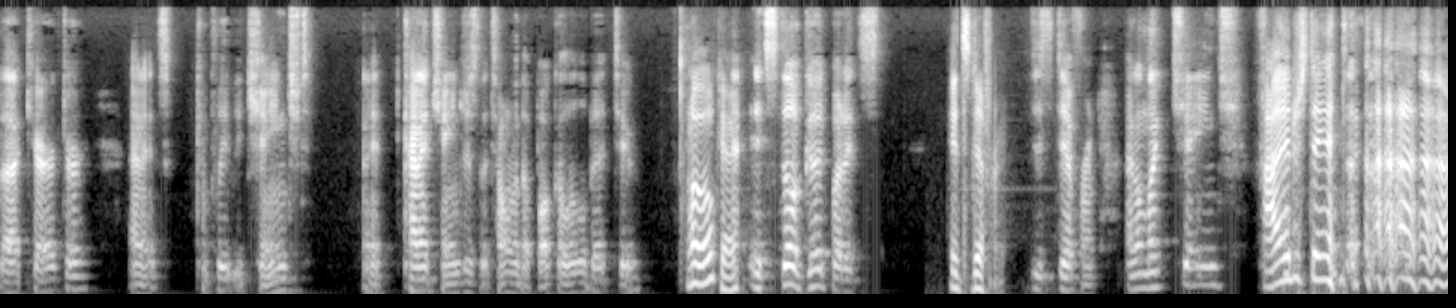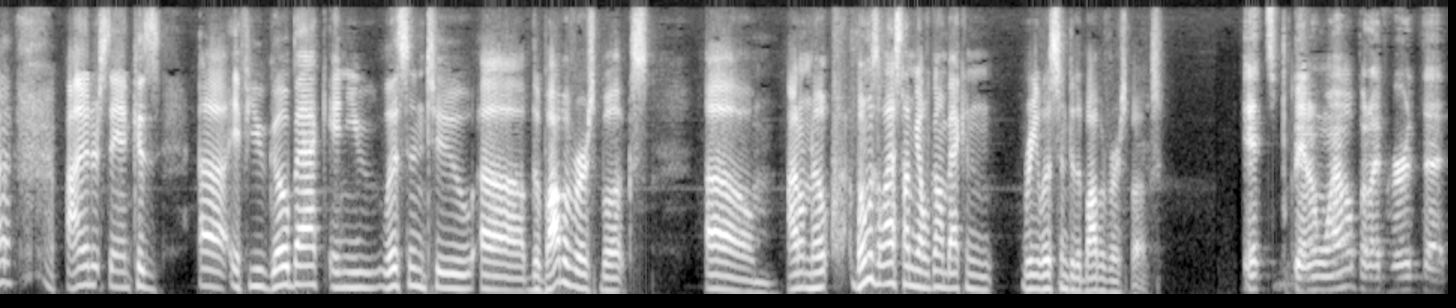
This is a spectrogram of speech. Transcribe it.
that character, and it's completely changed. And it kind of changes the tone of the book a little bit too. oh okay, It's still good, but it's it's different. it's different. I don't like change. I understand. I understand because uh, if you go back and you listen to uh, the Bobiverse books, um, I don't know when was the last time y'all have gone back and re-listened to the Bobiverse books. It's been a while, but I've heard that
